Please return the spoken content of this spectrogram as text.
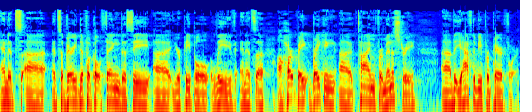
and it's uh, it's a very difficult thing to see uh, your people leave, and it's a, a heartbreaking uh, time for ministry uh, that you have to be prepared for.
